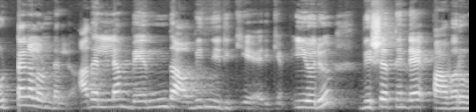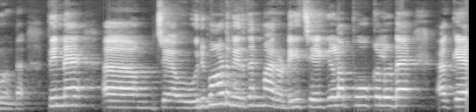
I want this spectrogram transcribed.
മുട്ടകളുണ്ടല്ലോ അതെല്ലാം വെന്ത് അവിഞ്ഞിരിക്കുകയായിരിക്കും. ഈ ഒരു വിഷത്തിന്റെ പവർ കൊണ്ട്. പിന്നെ ഒരുപാട് ബിരുദന്മാരുണ്ട് ഈ ചെകിളപ്പൂക്കളുടെ ഒക്കെ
